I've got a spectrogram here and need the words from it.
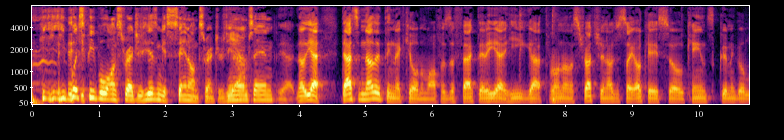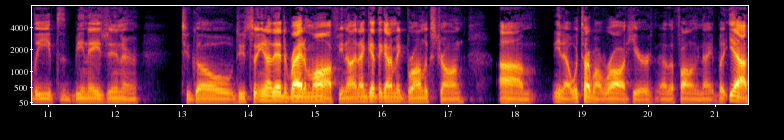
he, he puts people on stretchers. He doesn't get sent on stretchers. You know what I'm saying? Yeah, no, yeah, that's another thing that killed him off was the fact that yeah he got thrown on a stretcher, and I was just like, okay, so Kane's gonna go leave to be an agent or to go do so. You know, they had to write him off. You know, and I get they got to make Braun look strong. Um, you know, we're talking about Raw here uh, the following night, but yeah.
